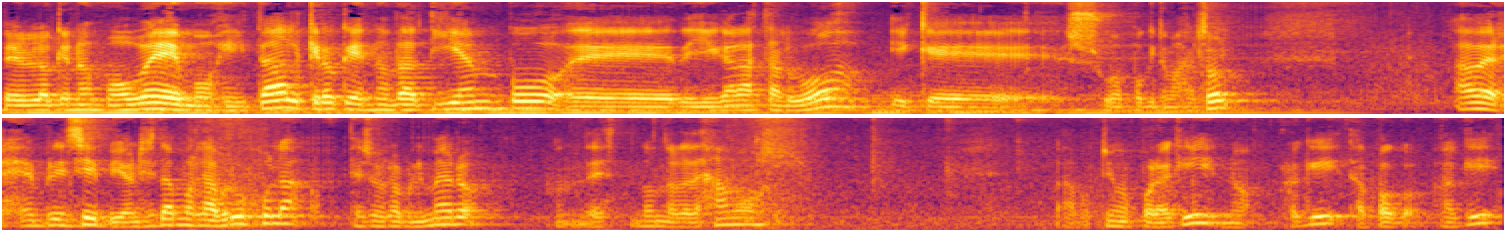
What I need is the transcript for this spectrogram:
Pero lo que nos movemos y tal, creo que nos da tiempo eh, de llegar hasta el boss y que suba un poquito más el sol. A ver, en principio necesitamos la brújula, eso es lo primero. ¿Dónde, dónde la dejamos? La pusimos por aquí, no, por aquí, tampoco, aquí.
